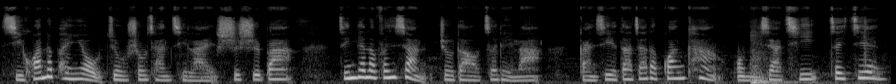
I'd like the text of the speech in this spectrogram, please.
喜欢的朋友就收藏起来试试吧。今天的分享就到这里啦，感谢大家的观看，我们下期再见。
